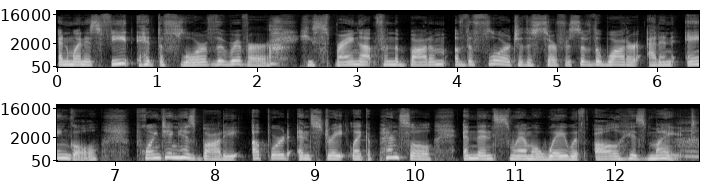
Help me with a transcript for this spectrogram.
and when his feet hit the floor of the river, he sprang up from the bottom of the floor to the surface of the water at an angle, pointing his body upward and straight like a pencil, and then swam away with all his might.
